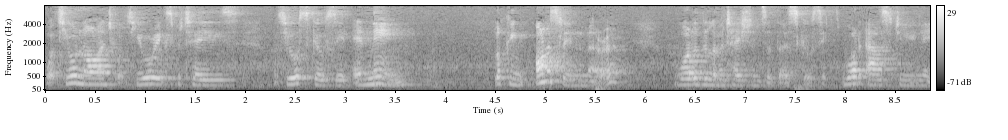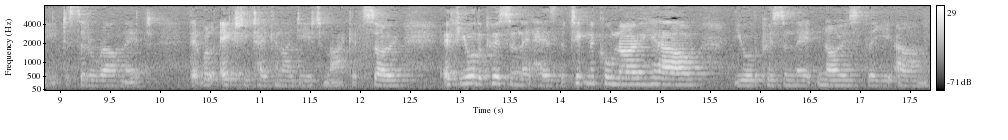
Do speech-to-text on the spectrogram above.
What's your knowledge? What's your expertise? What's your skill set? And then looking honestly in the mirror what are the limitations of those skill sets? What else do you need to sit around that that will actually take an idea to market? So if you're the person that has the technical know-how, you're the person that knows the, um,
